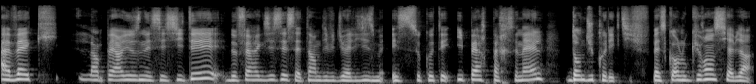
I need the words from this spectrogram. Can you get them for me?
Avec l'impérieuse nécessité de faire exister cet individualisme et ce côté hyper personnel dans du collectif. Parce qu'en l'occurrence, il y a bien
